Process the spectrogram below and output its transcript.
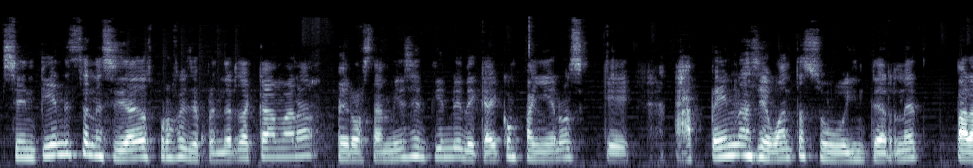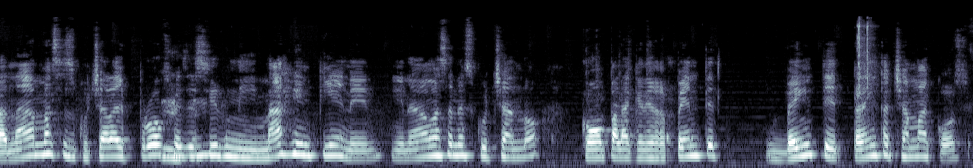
Se entiende esta necesidad de los profes de prender la cámara, pero también se entiende de que hay compañeros que apenas se aguanta su internet para nada más escuchar al profe, es Ujú. decir, ni imagen tienen y nada más están escuchando, como para que de repente 20, 30 chamacos,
